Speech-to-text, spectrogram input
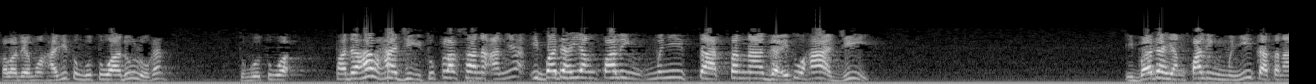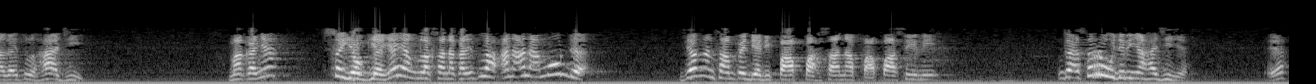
kalau dia mau haji tunggu tua dulu kan? Tunggu tua. Padahal haji itu pelaksanaannya ibadah yang paling menyita tenaga itu haji. Ibadah yang paling menyita tenaga itu haji. Makanya seyogianya yang melaksanakan itulah anak-anak muda. Jangan sampai dia dipapah sana, papah sini. Nggak seru jadinya hajinya. Ya.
